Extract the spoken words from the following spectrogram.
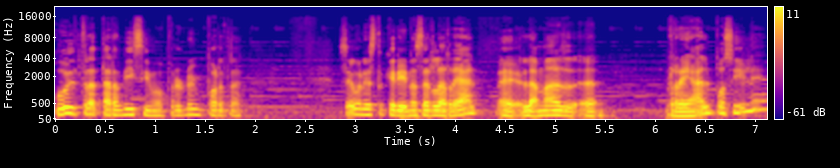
ultra tardísimo, pero no importa. Según esto querían hacerla real, eh, la más real posible,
